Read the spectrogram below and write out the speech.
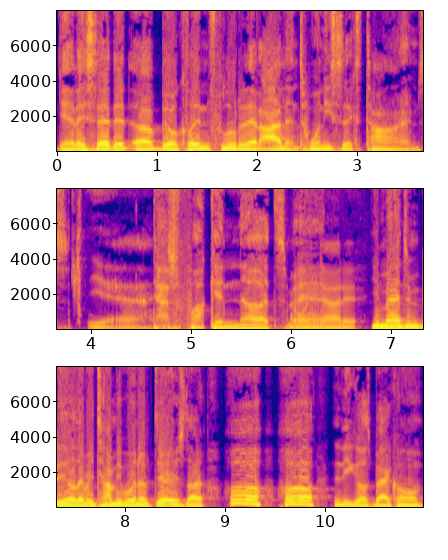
Yeah, they said that uh, Bill Clinton flew to that island 26 times. Yeah. That's fucking nuts, man. doubt it. You imagine Bill every time he went up there, he's like, ha, ha. Then he goes back home.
